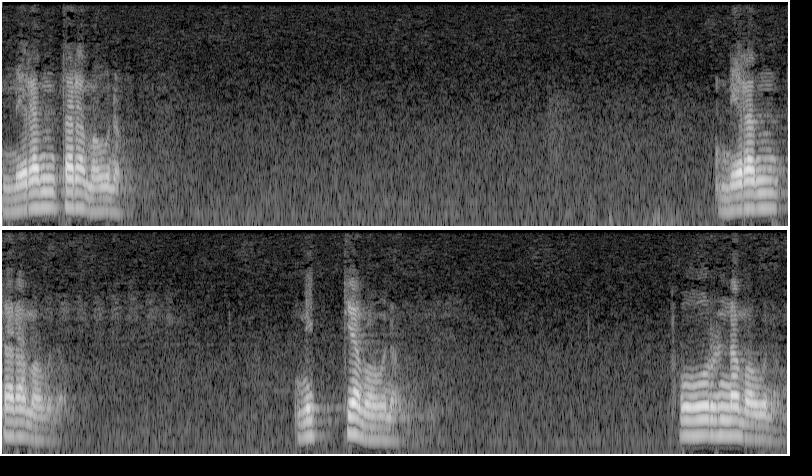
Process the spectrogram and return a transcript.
நிரந்தர மௌனம். நிரந்தர மௌனம். நித்திய மௌனம். பூர்ண மௌனம்.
